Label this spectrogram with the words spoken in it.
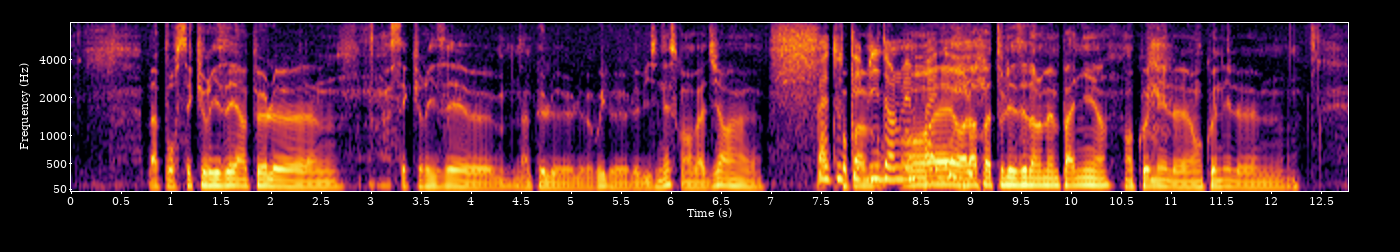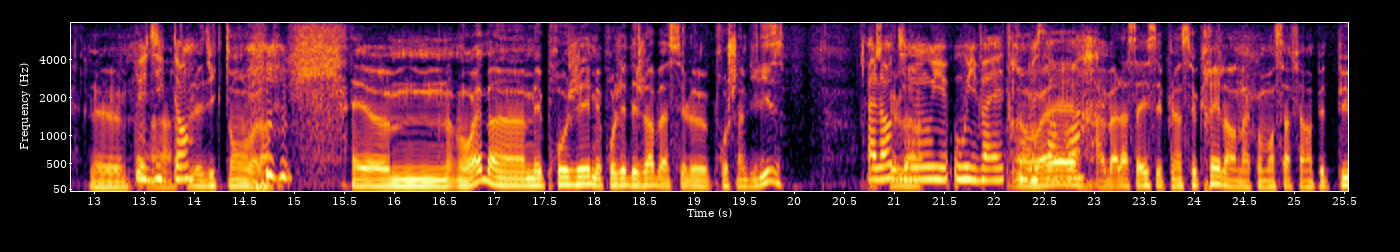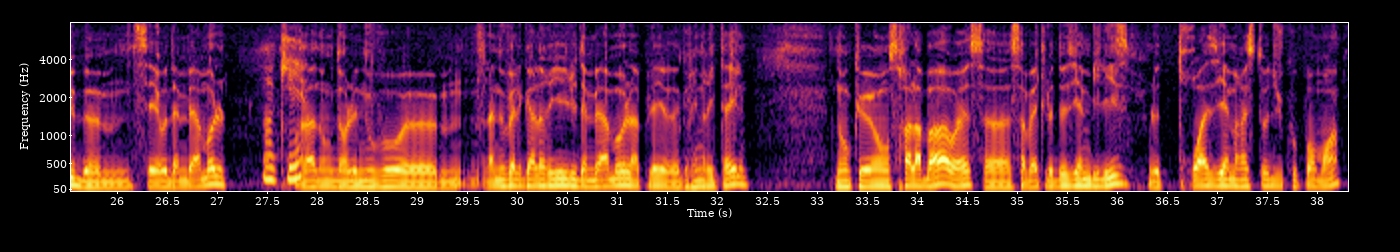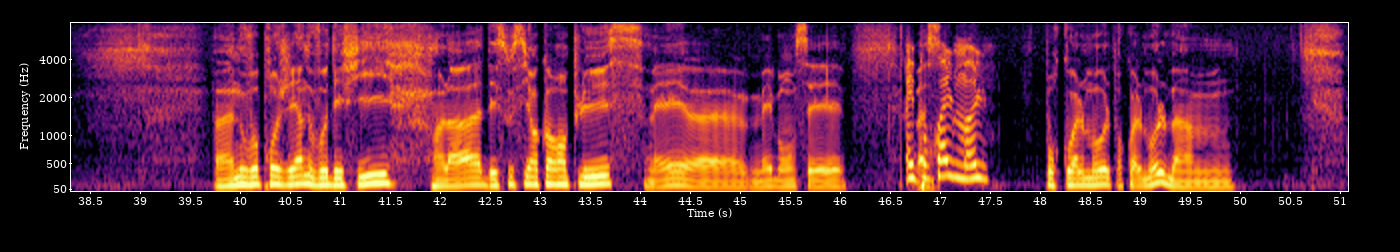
Bah, pour sécuriser un peu le, sécuriser euh, un peu le, le- oui, le, le business, quoi, on va dire. hein. Pas toutes tes billes dans le même ouais, panier. voilà, pas tous les œufs dans le même panier. hein. On connaît le, on connaît le, le, Le voilà, dicton. le dicton, voilà. Et euh, ouais, ben mes projets, mes projets déjà, ben, c'est le prochain Billy's. Parce Alors là- dis-nous où il- va être, on veut Ouais, savoir. ah bah là, ça y est, c'est plus un secret. Là, on a commencé à faire un peu de pub. euh, C'est au Dembea Mall. Ok. Voilà, donc dans le nouveau, euh, la nouvelle galerie du Dembea Mall appelée euh, Green Retail. Donc on sera là-bas, ouais, ça, ça, va être le deuxième Billy's, le troisième resto du coup pour moi. Un nouveau projet, un nouveau défi, voilà, des soucis encore en plus, mais, mais bon, c'est. Et bah, pourquoi le mall? Pourquoi le mall? Pourquoi le mall? Ben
